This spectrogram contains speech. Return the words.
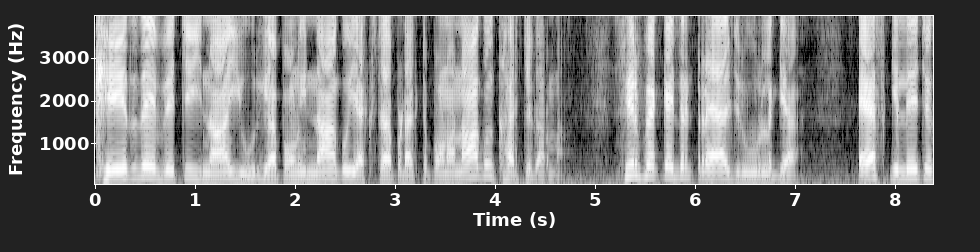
ਖੇਤ ਦੇ ਵਿੱਚ ਨਾ ਯੂਰੀਆ ਪਾਉਣੀ, ਨਾ ਕੋਈ ਐਕਸਟਰਾ ਪ੍ਰੋਡਕਟ ਪਾਉਣਾ, ਨਾ ਕੋਈ ਖਰਚ ਕਰਨਾ। ਸਿਰਫ ਇੱਕ ਇਧਰ ਟ੍ਰਾਇਲ ਜ਼ਰੂਰ ਲੱਗਿਆ। ਇਸ ਕਿੱਲੇ 'ਚ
